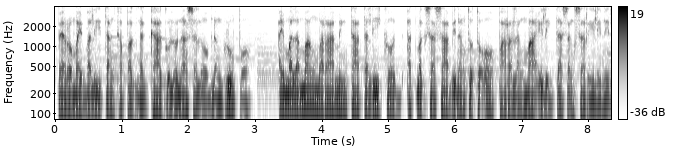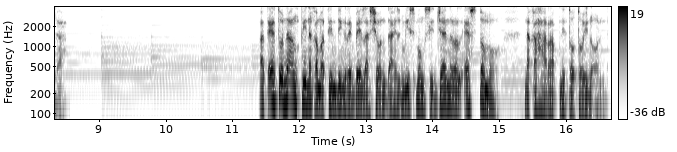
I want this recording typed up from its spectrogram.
pero may balitang kapag nagkagulo na sa loob ng grupo, ay malamang maraming tatalikod at magsasabi ng totoo para lang mailigtas ang sarili nila. At eto na ang pinakamatinding revelasyon dahil mismong si General Estomo nakaharap ni Totoy noon.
